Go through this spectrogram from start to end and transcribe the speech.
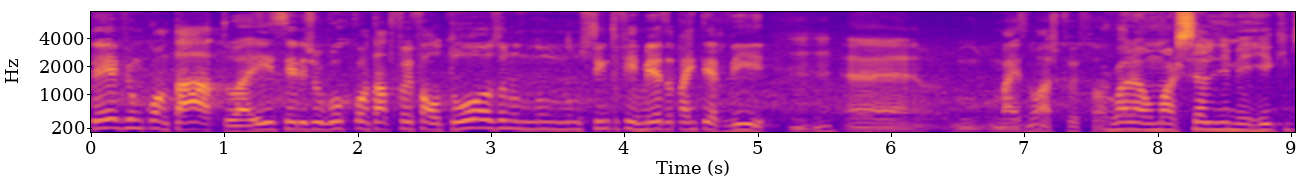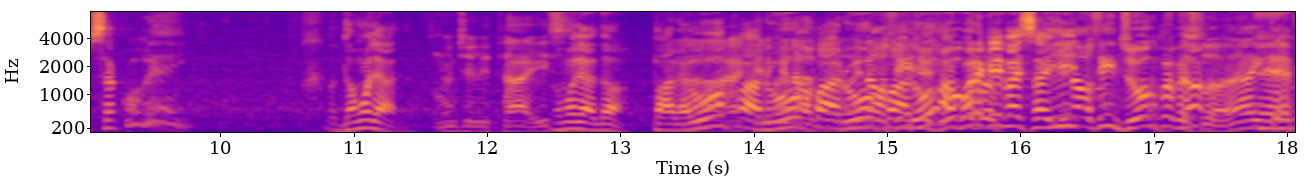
teve um contato, aí se ele julgou que o contato foi faltoso, não, não- não sinto firmeza para intervir. Uhum. É, mas não acho que foi falta. Agora, o Marcelo Lima Henrique precisa correr, hein? Dá uma olhada. Onde ele tá, é Dá isso? uma olhada, ó. Parou, Ah, parou, final- parou, parou. jogo, Agora que ele vai sair. Finalzinho de jogo, professor. É, É, intermediário,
